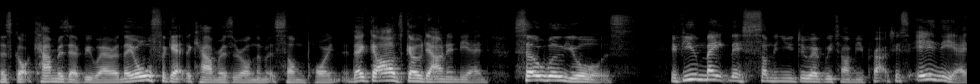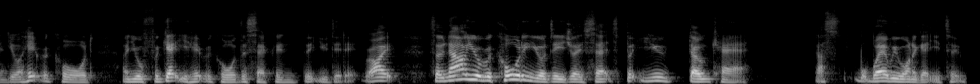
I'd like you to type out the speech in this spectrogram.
has got cameras everywhere and they all forget the cameras are on them at some point. Their guards go down in the end. So will yours. If you make this something you do every time you practice, in the end, you'll hit record and you'll forget you hit record the second that you did it, right? So now you're recording your DJ sets, but you don't care. That's where we want to get you to.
